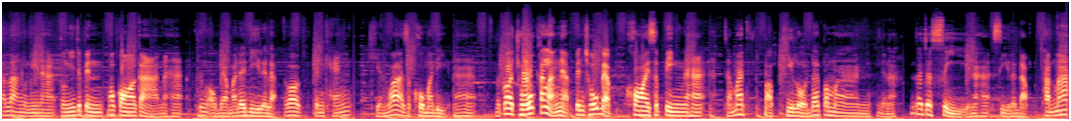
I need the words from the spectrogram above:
ด้านล่างตรงนี้นะฮะ ตรงนี้จะเป็นหม้อกรองอากาศนะฮะ ซึ่งออกแบบมาได้ดีเลยแหละ แล้วก็เป็นแข้งเขียนว่าสโคมาดีนะฮะ แล้วก็โชคข้างหลังเนี่ยเป็นโชคแบบคอยสปริงนะฮะ สามารถปรับทีโหลดได้ประมาณเดี๋ยวนะ น่าจะ4นะฮะสระดับ ถัดมา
